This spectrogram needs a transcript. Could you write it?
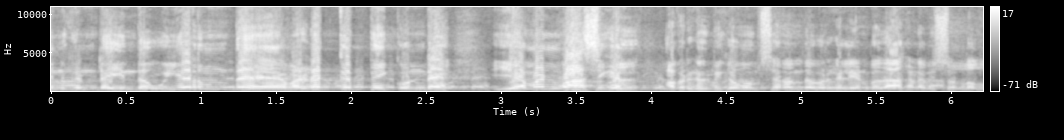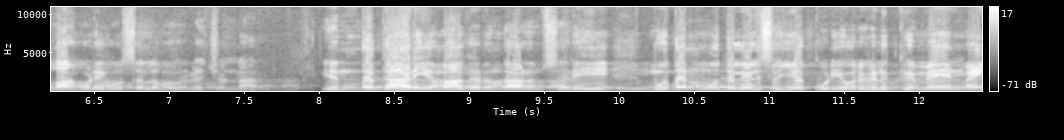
என்கின்ற இந்த உயர்ந்த வழக்கத்தை கொண்ட யமன் வாசிகள் அவர்கள் மிகவும் சிறந்தவர்கள் என்பதாக நபி சொல்லாஹ் உலக செல்லும் அவர்கள் சொன்னார். எந்த காரியமாக இருந்தாலும் சரி முதன் முதலில் செய்யக்கூடியவர்களுக்கு மேன்மை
